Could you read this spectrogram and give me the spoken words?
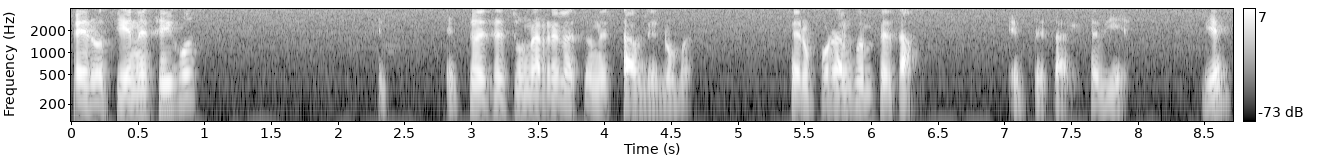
¿Pero tienes hijos? Entonces es una relación estable, no más. Pero por algo empezamos. Empezaste bien. ¿Bien?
